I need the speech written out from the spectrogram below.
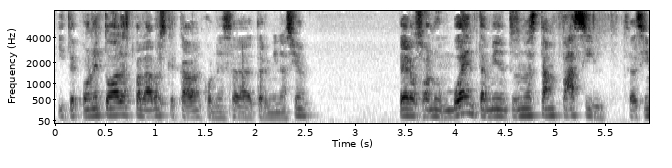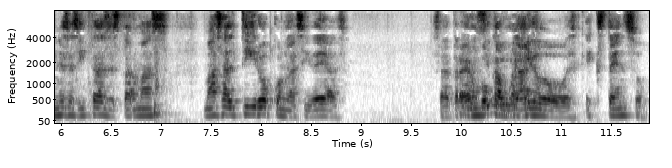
y te pone todas las palabras que acaban con esa terminación. Pero son un buen también, entonces no es tan fácil. O sea, sí necesitas estar más, más al tiro con las ideas. O sea, traer No, un sí vocabulario ex- extenso.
